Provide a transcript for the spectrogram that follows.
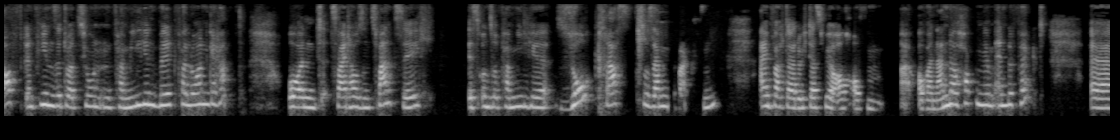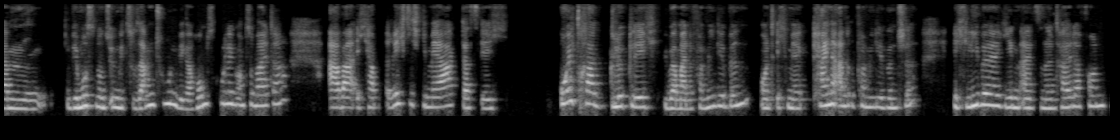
oft in vielen Situationen ein Familienbild verloren gehabt. Und 2020 ist unsere Familie so krass zusammengewachsen, einfach dadurch, dass wir auch auf dem aufeinander hocken im Endeffekt. Ähm, wir mussten uns irgendwie zusammentun wegen Homeschooling und so weiter. Aber ich habe richtig gemerkt, dass ich ultra glücklich über meine Familie bin und ich mir keine andere Familie wünsche. Ich liebe jeden einzelnen Teil davon.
